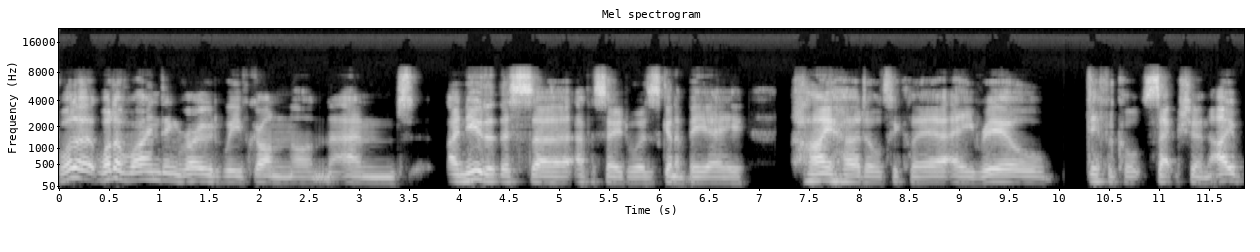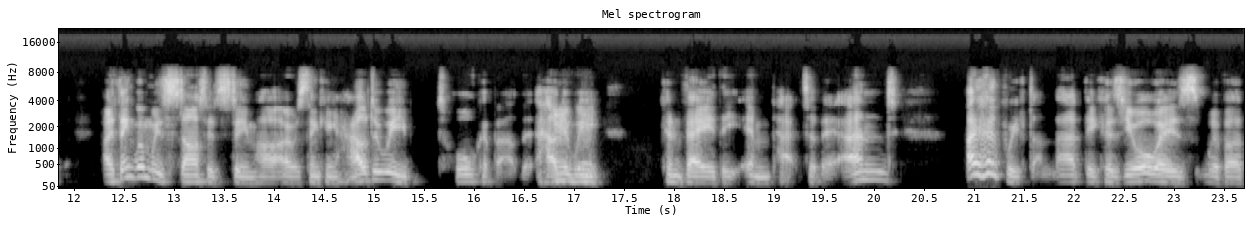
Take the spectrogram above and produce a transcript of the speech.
what a what a winding road we've gone on, and I knew that this uh, episode was going to be a high hurdle to clear, a real difficult section. I I think when we started Steamheart, I was thinking, how do we talk about it? How do we mm-hmm. convey the impact of it? And I hope we've done that because you always, with a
